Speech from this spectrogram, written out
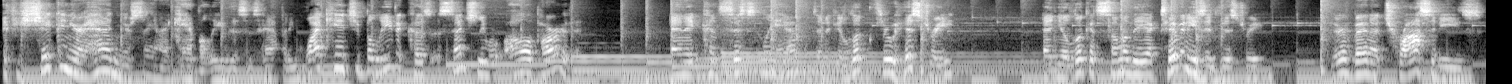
if you're shaking your head and you're saying, I can't believe this is happening, why can't you believe it? Because essentially we're all a part of it. And it consistently happens. And if you look through history and you look at some of the activities in history, there have been atrocities,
